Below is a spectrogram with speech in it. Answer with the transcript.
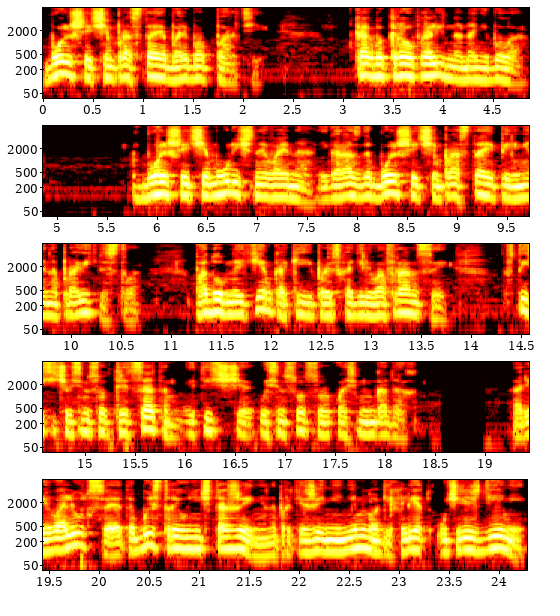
большее, чем простая борьба партии, как бы кровопролитна она ни была. Большее, чем уличная война, и гораздо большее, чем простая перемена правительства, подобная тем, какие происходили во Франции в 1830 и 1848 годах. Революция – это быстрое уничтожение на протяжении немногих лет учреждений,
